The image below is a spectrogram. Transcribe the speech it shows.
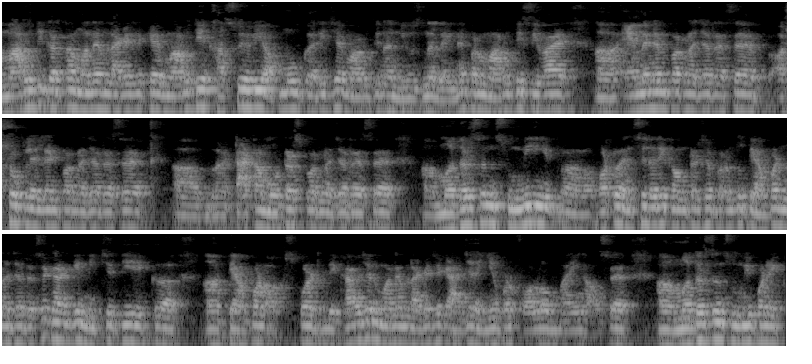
મારુતિ કરતા મને એમ લાગે છે કે મારુતિએ ખાસું એવી અપમૂવ કરી છે મારુતિના ન્યૂઝને લઈને, પણ મારુતિ સિવાય એમએનએમ પર નજર રહેશે, અશોક લેલેન્ડ પર નજર રહેશે ટાટા મોટર્સ પર નજર રહેશે Motherson Sumi auto ancillary counter છે, પરંતુ ત્યાં પણ નજર રહેશે, કારણ કે નીચેથી એક ત્યાં પણ ઓક્સપર્ટ દેખાયો છે અને મને એમ લાગે છે કે આજે અહીંયા પણ ફોલો બાઇંગ આવશે. મધરસન સુમી પણ એક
